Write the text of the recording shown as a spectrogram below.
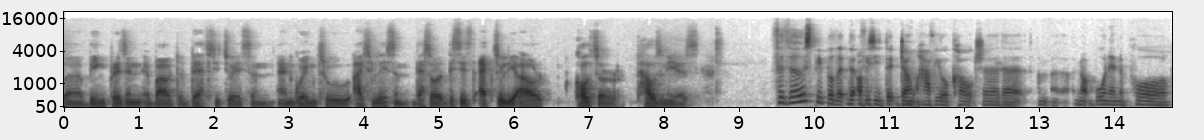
uh, being present about a death situation and going through isolation that's all. this is actually our culture thousand years for those people that, that, obviously that don't have your culture, that are uh, not born in Nepal,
